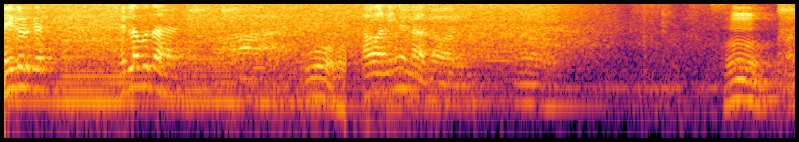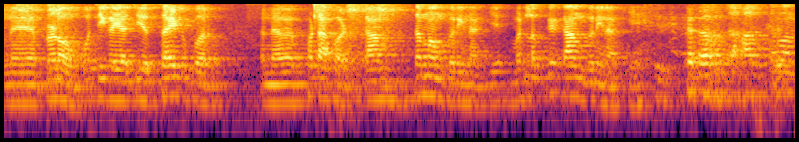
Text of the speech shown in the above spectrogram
નહીં કે? એટલા બધા હે? ઓહો ખાવાની હે ના ખાવાની? હું અને પ્રણવ પહોંચી ગયા છીએ સાઈટ ઉપર. અને હવે ફટાફટ કામ તમામ કરી નાખીએ. મતલબ કે કામ કરી નાખીએ. તમામ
